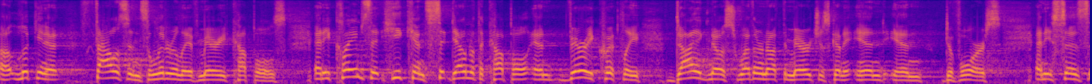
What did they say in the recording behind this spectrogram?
uh, looking at thousands, literally, of married couples. And he claims that he can sit down with a couple and very quickly diagnose whether or not the marriage is going to end in divorce. And he says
